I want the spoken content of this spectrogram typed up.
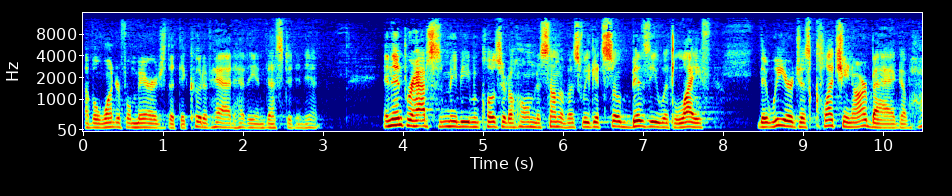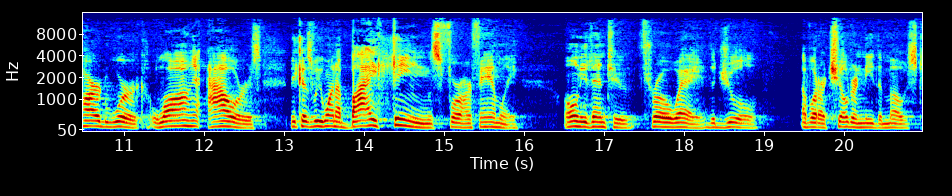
of a wonderful marriage that they could have had had they invested in it. And then perhaps, maybe even closer to home to some of us, we get so busy with life that we are just clutching our bag of hard work, long hours, because we want to buy things for our family, only then to throw away the jewel of what our children need the most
